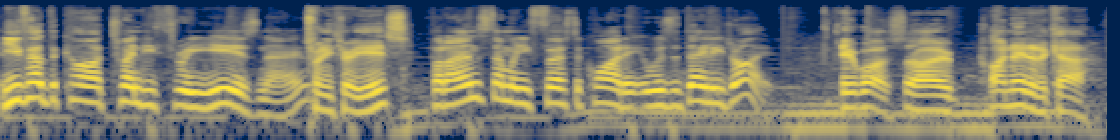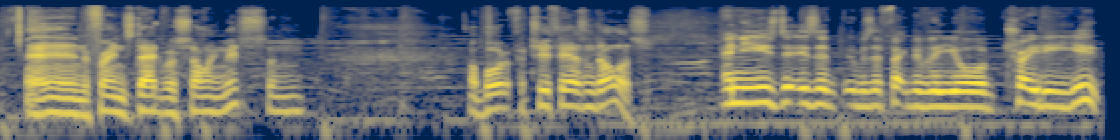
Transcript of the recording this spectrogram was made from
Yeah. You've had the car 23 years now. 23 years. But I understand when you first acquired it, it was a daily drive. It was. So I needed a car and a friend's dad was selling this and I bought it for $2,000. And you used it as a, it was effectively your tradie ute?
